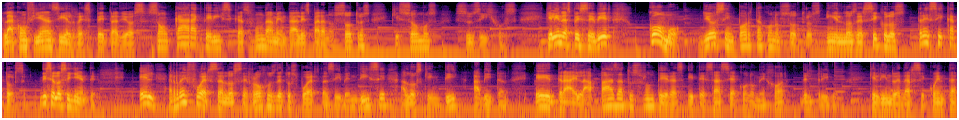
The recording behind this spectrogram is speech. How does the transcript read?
La confianza y el respeto a Dios son características fundamentales para nosotros que somos sus hijos. Qué lindo es percibir cómo Dios se importa con nosotros en los versículos 13 y 14. Dice lo siguiente, Él refuerza los cerrojos de tus puertas y bendice a los que en ti habitan. Él trae la paz a tus fronteras y te sacia con lo mejor del trigo. Qué lindo es darse cuenta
